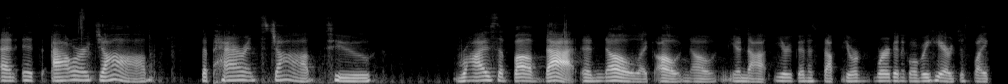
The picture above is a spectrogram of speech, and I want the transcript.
And it's our job, the parent's job, to rise above that and know, like, oh, no, you're not. You're going to stop. You're, we're going to go over here. Just like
